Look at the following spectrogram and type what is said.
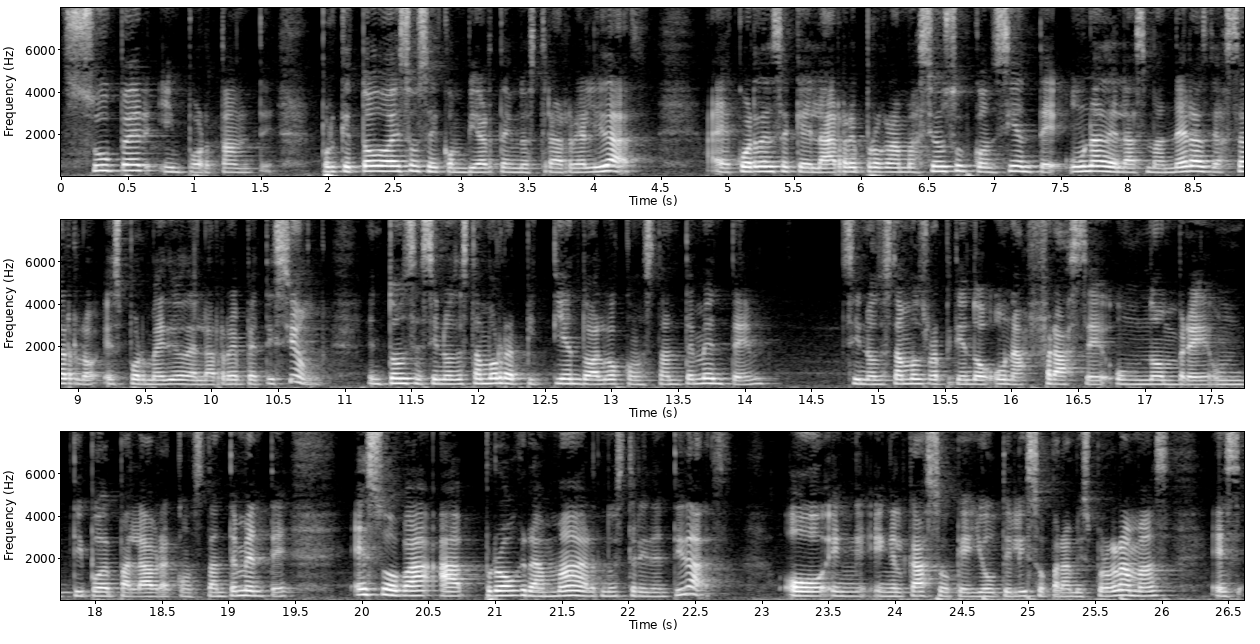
súper importante, porque todo eso se convierte en nuestra realidad. Acuérdense que la reprogramación subconsciente, una de las maneras de hacerlo es por medio de la repetición. Entonces, si nos estamos repitiendo algo constantemente, si nos estamos repitiendo una frase, un nombre, un tipo de palabra constantemente, eso va a programar nuestra identidad. O en, en, el caso que yo utilizo para mis programas, es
